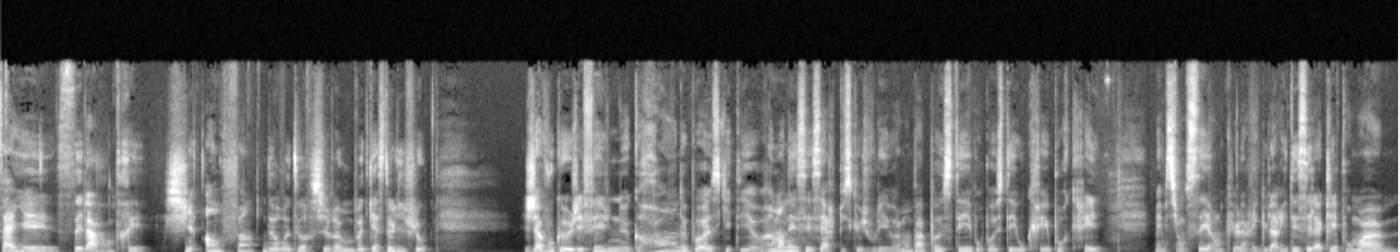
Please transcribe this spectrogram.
Ça y est, c'est la rentrée. Je suis enfin de retour sur mon podcast Oliflow. J'avoue que j'ai fait une grande pause qui était euh, vraiment nécessaire puisque je voulais vraiment pas poster pour poster ou créer pour créer. Même si on sait hein, que la régularité c'est la clé, pour moi, euh,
